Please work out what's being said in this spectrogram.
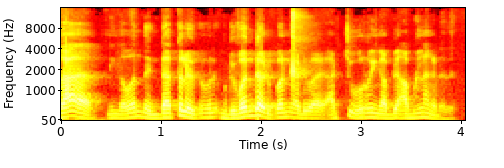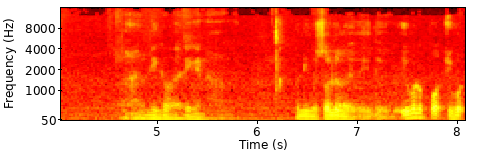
சார் நீங்கள் வந்து இந்த இடத்துல இப்படி வந்து அப்படி பண்ணி அப்படி அடிச்சு விட்றீங்க அப்படி அப்படிலாம் கிடையாது. நீங்கள் வரீங்கண்ணா நீங்கள் சொல்லுங்கள் இது இது இவ்வளோ போ இவ்வளோ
